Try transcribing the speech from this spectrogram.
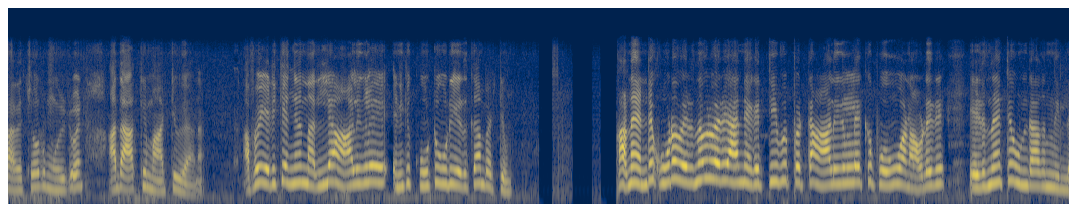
തലച്ചോറ് മുഴുവൻ അതാക്കി മാറ്റുകയാണ്. അപ്പോൾ എനിക്ക് എങ്ങനെ നല്ല ആളുകളെ എനിക്ക് കൂട്ടുകൂടി എടുക്കാൻ പറ്റും? കാരണം എന്റെ കൂടെ വരുന്നവർ വരെ ആ നെഗറ്റീവ് പെട്ട ആളുകളിലേക്ക് പോവുകയാണ്. അവിടെ ഒരു എഴുന്നേറ്റം ഉണ്ടാകുന്നില്ല.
